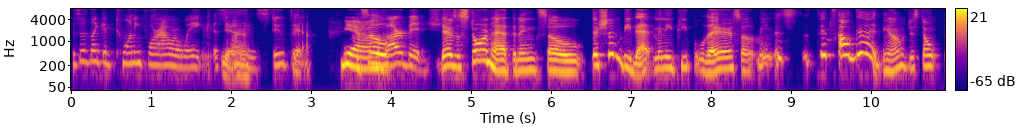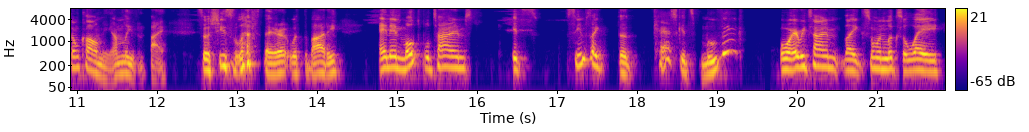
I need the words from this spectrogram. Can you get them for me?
This is like a 24 hour wake. It's Yeah. fucking stupid. Yeah. So- Garbage. There's a storm happening, so there shouldn't be that many people there. So I mean, it's it's all good, you know. Just don't don't call me. I'm leaving. Bye. So she's left there with the body, and then multiple times, it seems like the casket's moving, or every time like someone looks away,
